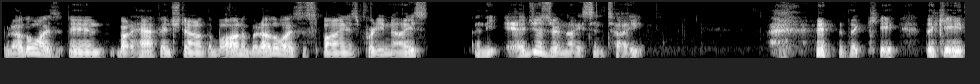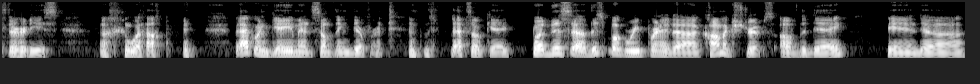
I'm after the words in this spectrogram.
but otherwise, and about a half inch down at the bottom, but otherwise the spine is pretty nice, and the edges are nice and tight. the gay, the gay 30s. Uh, well, back when gay meant something different. That's okay. But this uh, this book reprinted uh, comic strips of the day, and uh,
